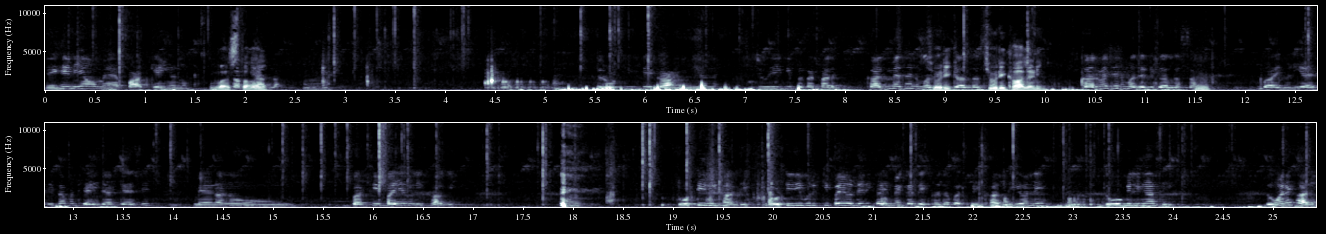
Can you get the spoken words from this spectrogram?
ਦੇਖੀ ਨਹੀਂ ਉਹ ਮੈਂ ਪਾ ਕੇ ਆਈ ਉਹਨੂੰ ਬਸ ਤਾਂ। ਕੱਲ ਮੈਂ ਤੁਹਾਨੂੰ ਮਜ਼ੇ ਚੂਰੀ ਦੀ ਗੱਲ ਦੱਸਾਂ। ਚੂਰੀ ਖਾ ਲੈਣੀ। ਕੱਲ ਮੈਂ ਤੁਹਾਨੂੰ ਮਜ਼ੇ ਦੀ ਗੱਲ ਦੱਸਾਂ। ਭਾਈ ਮਨੀ ਆਏ ਸੀ ਤਾਂ ਮਠਿਆਈ ਲੈ ਕੇ ਆਏ ਸੀ। ਮੈਂ ਉਹਨਾਂ ਨੂੰ ਬਰਫੀ ਪਾਈ ਅਗਲੀ ਖਾ ਗਈ। ਰੋਟੀ ਨਹੀਂ ਖਾਂਦੀ। ਰੋਟੀ ਦੀ ਬੁਰਕੀ ਪਈ ਉਹਨੇ ਨਹੀਂ ਖਾਈ। ਮੈਂ ਕਿਹਾ ਦੇਖੋ ਤਾਂ ਬਰਫੀ ਖਾਂਦੀ ਆ ਉਹਨੇ ਦੋ ਬਿੱਲੀਆਂ ਸੀ। ਦੋਵਾਂ ਨੇ ਖਾ ਲਈ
